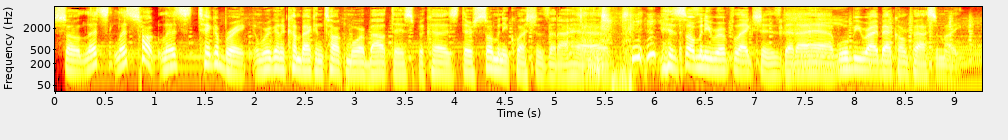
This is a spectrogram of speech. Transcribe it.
So let's let's talk. Let's take a break, and we're going to come back and talk more about this because there's so many questions that I have, and so many reflections that I have. We'll be right back on Pass the Mic.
